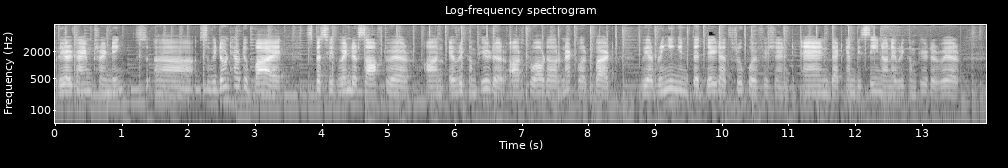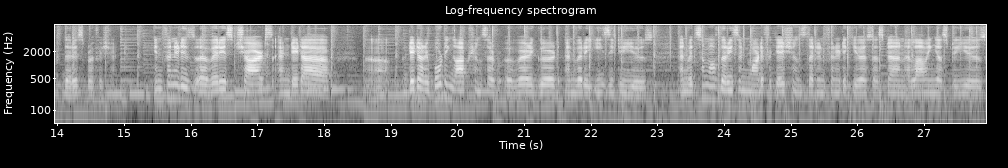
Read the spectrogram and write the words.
real-time trending. Uh, so we don't have to buy specific vendor software on every computer or throughout our network, but we are bringing in the data through Proficient and that can be seen on every computer where there is Proficient. Infinity's uh, various charts and data uh, data reporting options are uh, very good and very easy to use. And with some of the recent modifications that Infinity QS has done, allowing us to use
